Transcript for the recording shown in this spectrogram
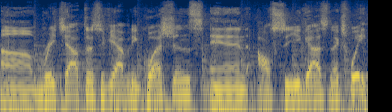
Um, reach out to us if you have any questions, and I'll see you guys next week.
